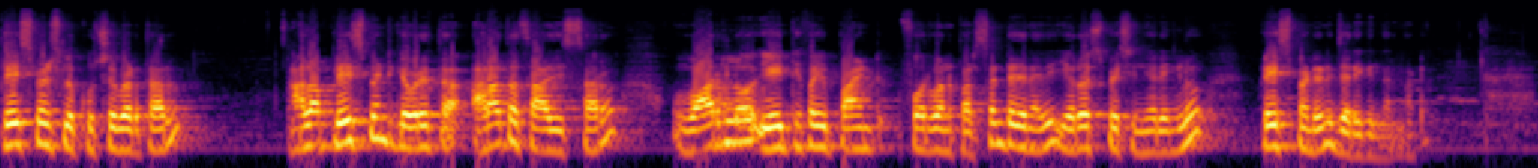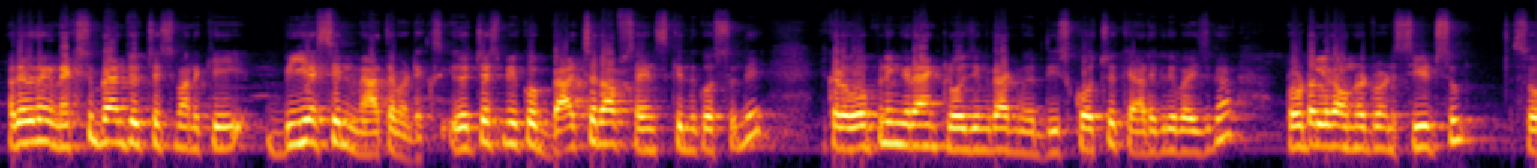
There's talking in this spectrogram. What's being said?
ప్లేస్మెంట్స్లో కూర్చోబెడతారు. అలా ప్లేస్మెంట్కి ఎవరైతే అర్హత సాధిస్తారో వారిలో eighty five point four one percentage అనేది ఏరోస్పేస్ ఇంజనీరింగ్లో ప్లేస్మెంట్ అనేది జరిగిందనమాట అదేవిధంగా నెక్స్ట్ బ్రాంచ్ వచ్చేసి మనకి బిఎస్ ఇన్ మ్యాథమెటిక్స్ ఇది వచ్చేసి మీకు బ్యాచులర్ ఆఫ్ సైన్స్ కిందకి వస్తుంది. ఇక్కడ ఓపెనింగ్ ర్యాంక్ క్లోజింగ్ ర్యాంక్ మీరు తీసుకోవచ్చు కేటగిరీ వైజ్గా టోటల్గా ఉన్నటువంటి సీట్స్ సో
